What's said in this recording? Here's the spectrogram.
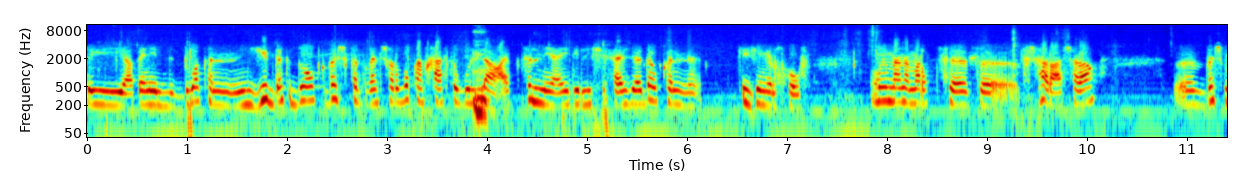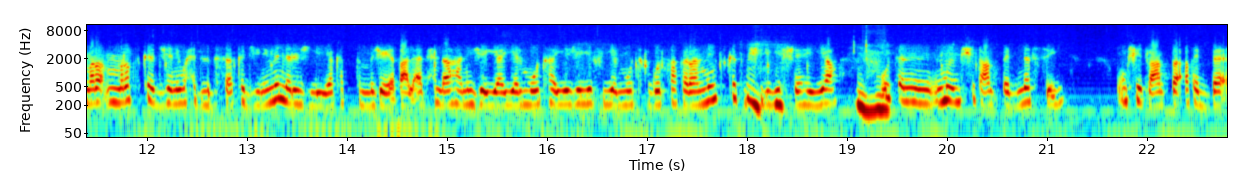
يعطيني الدواء كنجيب داك الدواء كيفاش كنبغي نشربو كنخاف تقول لا يقتلني يدير لي شي حاجة هذا وكان كيجيني الخوف. المهم أنا مرضت في, في, في شهر عشرة باش مر- مرضت كتجيني واحد اللبسة كتجيني من رجليا كتم جاية طالعة بحال هاني جاية هي الموت هي جاية فيا الموت كنقول صافي راه الموت كتمشي ليا الشهية. نعم. وتن المهم مشيت عند طبيب نفسي. ومشيت عند أطباء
